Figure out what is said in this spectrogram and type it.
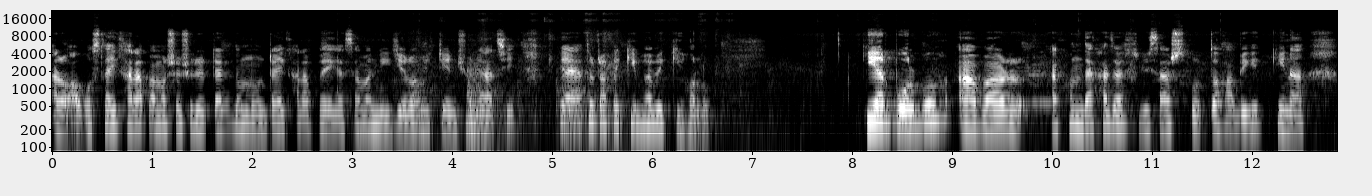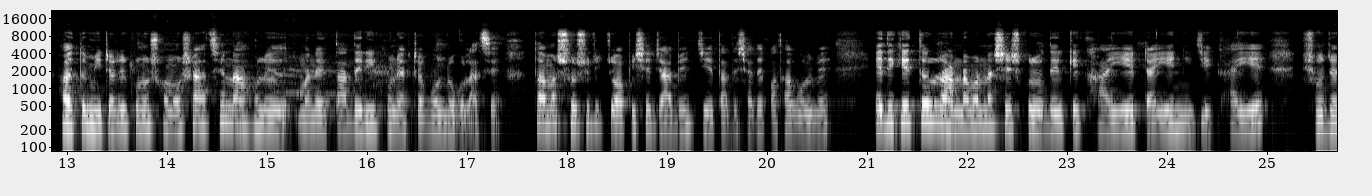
আর অবস্থাই খারাপ। আমার শ্বশুরেরটা একদম মনটাই খারাপ হয়ে গেছে। আমার নিজেরও আমি টেনশনে আছি যে এত টাকা কীভাবে কি হলো? কি আর বলব? আবার এখন দেখা যাক রিসার্চ করতে হবে কি না হয়তো মিটারের কোনো সমস্যা আছে, না হলে মানে তাদেরই কোনো একটা গন্ডগোল আছে। তো আমার শ্বশুর একটু অফিসে যাবে যে তাদের সাথে কথা বলবে। এদিকে তো রান্না বান্না শেষ করে ওদেরকে খাইয়ে টাইয়ে নিজে খাইয়ে সোজা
